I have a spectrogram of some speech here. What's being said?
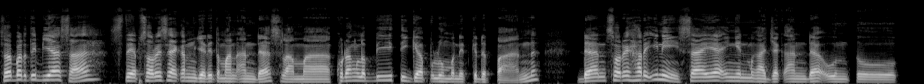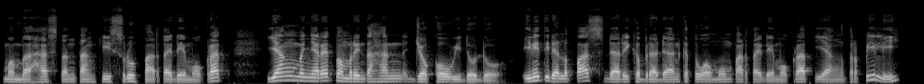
Seperti biasa, setiap sore saya akan menjadi teman Anda selama kurang lebih 30 menit ke depan. Dan sore hari ini saya ingin mengajak Anda untuk membahas tentang kisruh Partai Demokrat yang menyeret pemerintahan Joko Widodo. Ini tidak lepas dari keberadaan Ketua Umum Partai Demokrat yang terpilih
